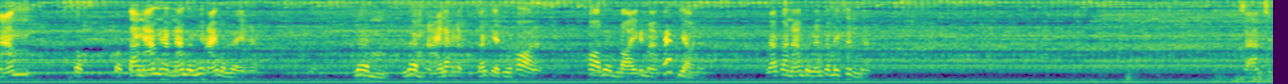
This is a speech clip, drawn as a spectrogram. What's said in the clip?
น้ำตกตกตาน้ำนะครับ น้ำตรงนี้หายหมดเลยครับ เริ่มเริ่มหายแล้วครับ สังเกตดูท่อนะท่อเริ่มลอยขึ้นมาแป๊บเดียวนะแล้วก็น้ำตรงนั้นก็ไม่ขึ้นนะสามสิบ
